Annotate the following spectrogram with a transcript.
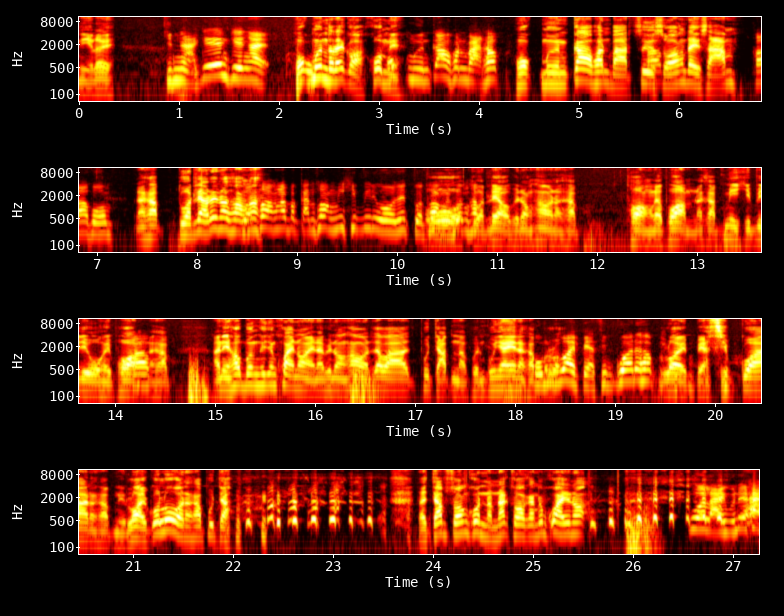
นี่เลย กินหยาเก่งเก่งไอ้60,000เท่าไหร่ก่อนโคมหนี่กหมื่นเก้าพันบาทครับหกหมื่นเก้าพันบาทซื้อครับสองได้สามครับผมนะครับตรวจแล้วได้เนาะทตรองวจเนาะท่องรับประกันท่องมีคลิปวิดีโอเนี่ยตรวจท่โอ้องไปเบิ้งคตรับรวจแล้วพี่น้องเฮานะครับ ทองแล้วพร้อมนะครับ มีคลิปวิดีโอให้พร้อมครับ นะครับ อันนี้เฮาเบิ่งคือจังควายหน่อยนะพี่น้องเฮาแต่ว่าผู้จับน่ะเพิ่นผู้ใหญ่นะครับผมร้อยแปดสิบกว่าเด้วยครับ ร้อยแปดสิบกว่านะครับนี่ร้อยกว่าโลนะครับ ผู้จับ แต่จับสองคนน้ำหนักเทอกันกับควายเนาะ กลัวอะไรมันได้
